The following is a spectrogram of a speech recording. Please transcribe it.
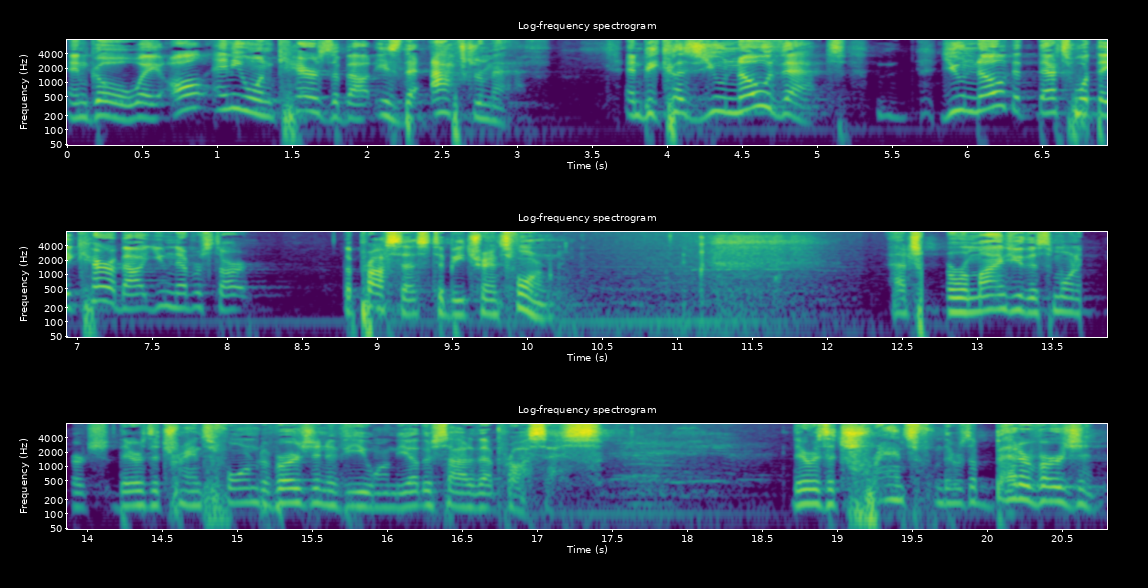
and go away? All anyone cares about is the aftermath. And because you know that, you know that that's what they care about, you never start the process to be transformed. I just want to remind you this morning, church, there's a transformed version of you on the other side of that process. There is a transform, there is a better version.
